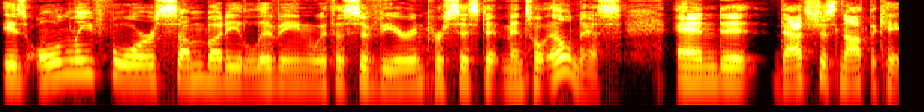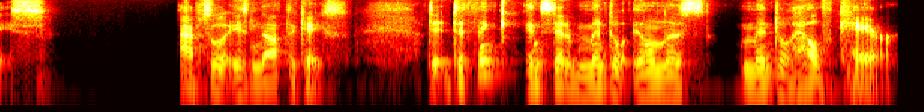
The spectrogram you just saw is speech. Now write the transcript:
is only for somebody living with a severe and persistent mental illness. And it, that's just not the case. Absolutely is not the case. To, to think instead of mental illness, mental health care.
